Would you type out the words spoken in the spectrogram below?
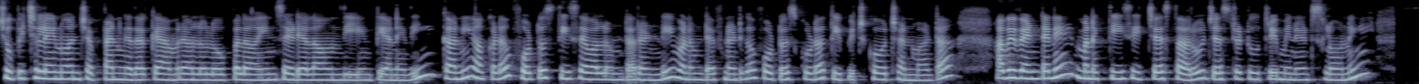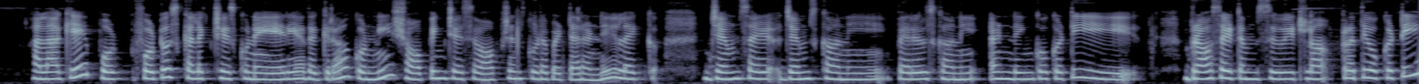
చూపించలేను అని చెప్పాను కదా కెమెరాలో లోపల ఇన్సైడ్ ఎలా ఉంది ఏంటి అనేది. కానీ అక్కడ ఫొటోస్ తీసే వాళ్ళు ఉంటారండి. మనం డెఫినెట్గా ఫొటోస్ కూడా తీపించుకోవచ్చు అనమాట అవి వెంటనే మనకి తీసి ఇచ్చేస్తారు. జస్ట్ టూ త్రీ మినిట్స్లోని. అలాగే ఫొటోస్ కలెక్ట్ చేసుకునే ఏరియా దగ్గర కొన్ని షాపింగ్ చేసే ఆప్షన్స్ కూడా పెట్టారండి. లైక్ జెమ్స్ జెమ్స్ కానీ పెరల్స్ కానీ అండ్ ఇంకొకటి బ్రాస్ ఐటమ్స్ ఇట్లా ప్రతి ఒక్కటి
